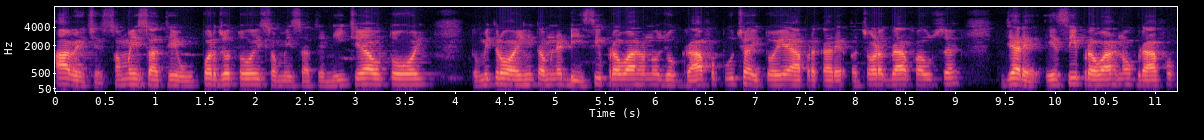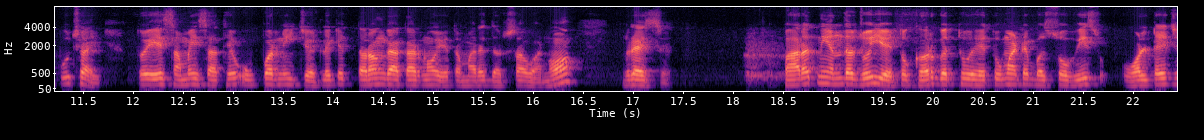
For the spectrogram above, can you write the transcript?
આવે છે. સમય સાથે ઉપર જતો હોય, સમય સાથે નીચે આવતો હોય. તો મિત્રો, અહીં તમને ડીસી પ્રવાહનો જો ગ્રાફ પૂછાય, તો એ આ પ્રકારે અચળ ગ્રાફ આવશે. જ્યારે એસી પ્રવાહનો ગ્રાફ પૂછાય, તો એ સમય સાથે ઉપર નીચે, એટલે કે તરંગ આકારનો એ તમારે દર્શાવવાનો રહેશે. ભારતની અંદર જોઈએ તો ઘરગથ્થુ હેતુ માટે બસો વીસ વોલ્ટેજ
